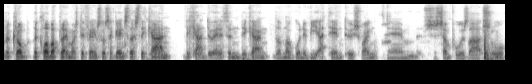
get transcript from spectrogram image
the club the club are pretty much defenseless against this. They can't they can't do anything. They can't. They're not going to beat a 10-2 swing. Um, it's as simple as that. So,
